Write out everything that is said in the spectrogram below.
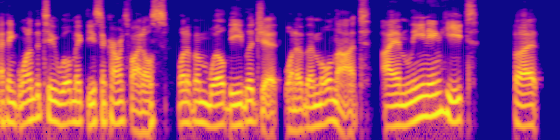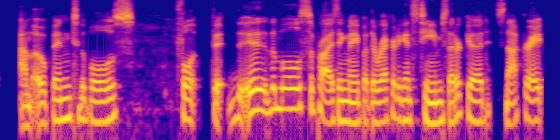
I think one of the two will make the Eastern Conference Finals. One of them will be legit. One of them will not. I am leaning Heat, but I'm open to the Bulls. Full, the, the Bulls surprising me, but the record against teams that are good, it's not great.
